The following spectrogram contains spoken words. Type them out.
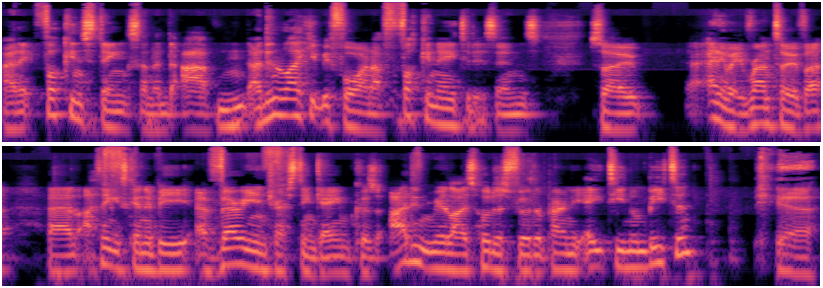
And it fucking stinks. And I, I, I didn't like it before and I fucking hated it since. So, anyway, rant over. Um, I think it's going to be a very interesting game because I didn't realize Huddersfield are apparently 18 unbeaten. Yeah,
